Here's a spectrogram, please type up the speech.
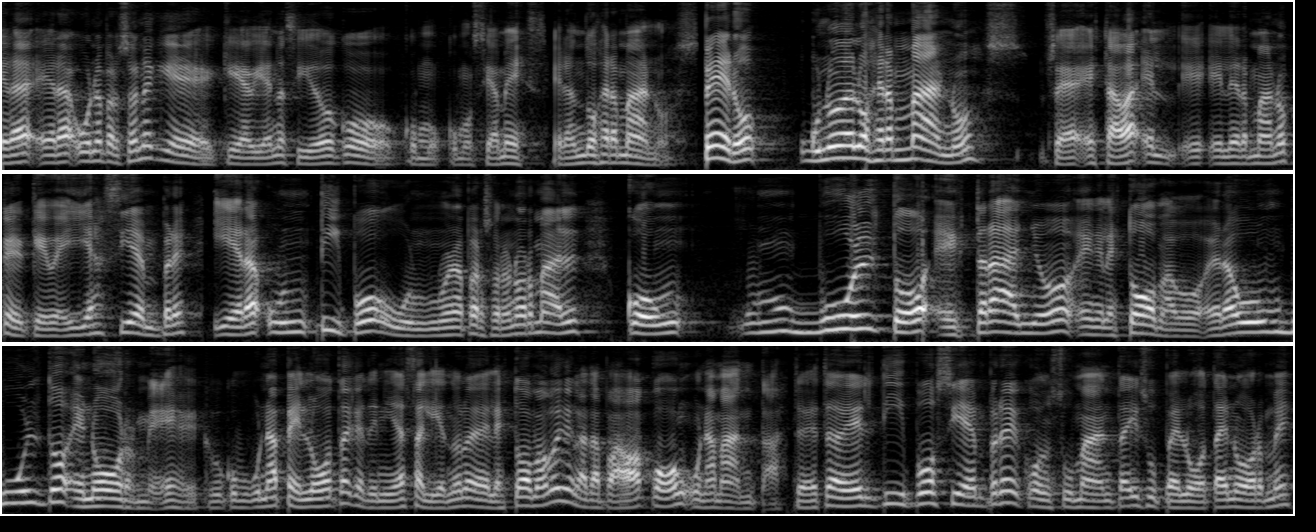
Era, era una persona que, que había nacido co- como, como siamés. Eran dos hermanos. Pero uno de los hermanos, o sea, estaba el, el hermano que, que veía siempre y era un tipo, un- una persona normal, con un bulto extraño en el estómago. Era un bulto enorme, eh, como una pelota que tenía saliéndole del estómago y que la tapaba con una manta. Entonces estaba el tipo siempre con su manta y su pelota enorme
